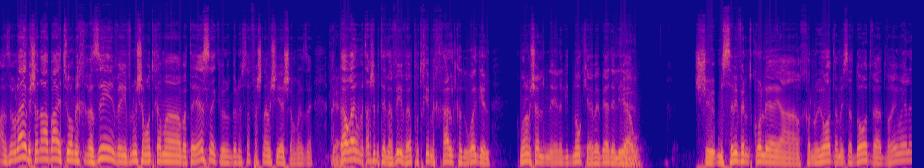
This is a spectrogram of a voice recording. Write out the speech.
אז אולי בשנה הבאה יצאו המכרזים ויבנו שם עוד כמה בתי עסק, בנוסף לשניים שיש שם, אבל זה... כן. אתה רואה במצב שבתל אביב היו פותחים היכל כדורגל, כמו למשל, נגיד נוקיה, ביד אליהו, כן. שמסביב אין את כל אה, החנויות והמסעדות והדברים האלה.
